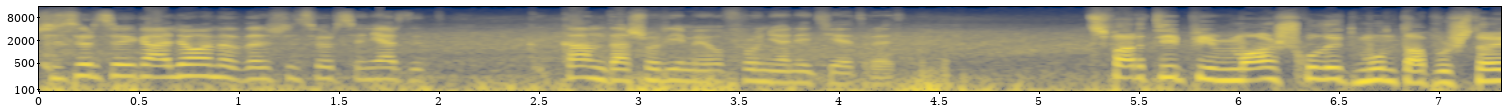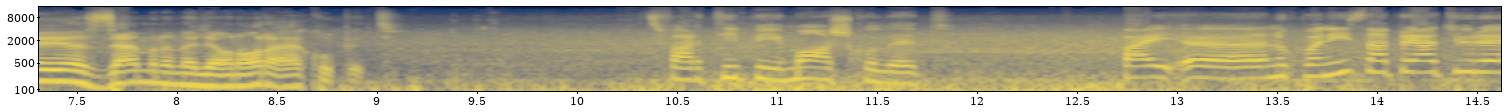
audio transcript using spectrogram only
shyqyr që e ka lon edhe shyqyr që njerëzit kanë dashuri me ofru njëni tjetrit. Çfarë tipi i mashkullit mund ta pushtojë zemrën e Leonora Jakupit? Çfarë tipi i mashkullit? Paj, nuk po nisna prej atyre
